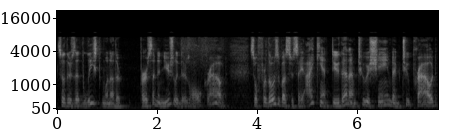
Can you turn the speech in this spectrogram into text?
So there's at least one other person, and usually there's a whole crowd. So for those of us who say, I can't do that, I'm too ashamed, I'm too proud,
